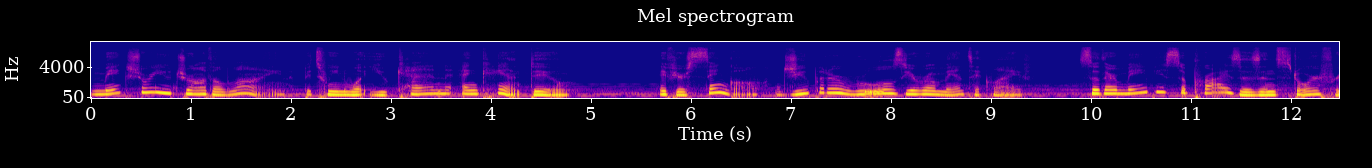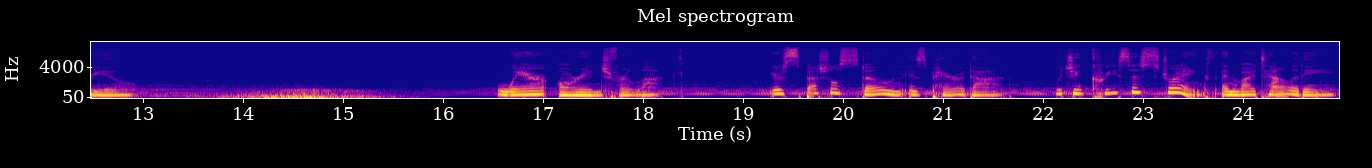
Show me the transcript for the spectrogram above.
Make sure you draw the line between what you can and can't do. If you're single, Jupiter rules your romantic life, so there may be surprises in store for you. Wear orange for luck. Your special stone is peridot, which increases strength and vitality.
